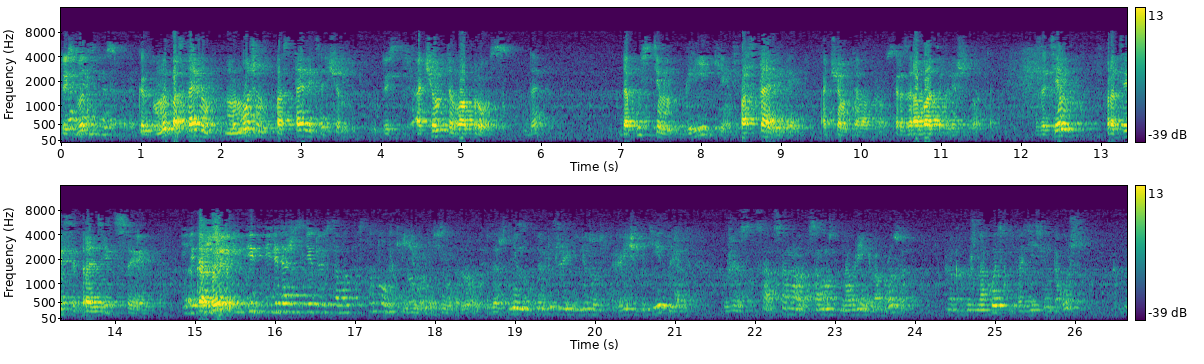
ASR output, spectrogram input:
То есть Какой вот как бы мы поставим, мы можем поставить о чем, то есть о чем-то вопрос, да? Допустим, греки поставили о чем-то вопрос, разрабатывали что-то. Затем в процессе традиции, Или как бы даже, это- или, или даже следует самой постановке. Юра, Юра, ну подожди. Не, ну тут же идет вот речь о бытие, то есть уже са- само, само становление вопроса, ну, как бы уже находится под воздействием того, что как бы,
